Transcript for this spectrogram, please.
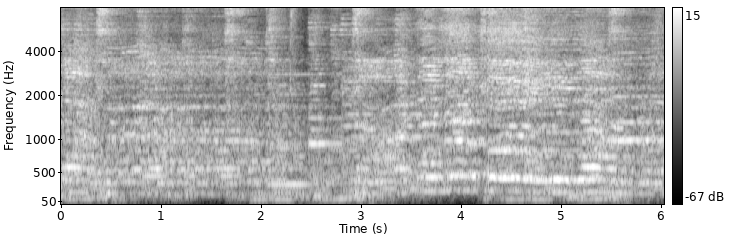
Thank you.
